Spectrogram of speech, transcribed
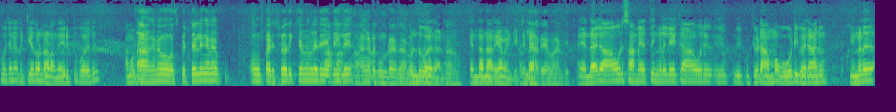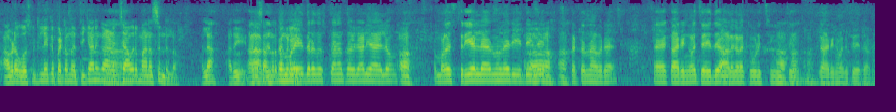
സൂചന കിട്ടിയതുകൊണ്ടാണോ നേരിട്ട് പോയത്? അങ്ങോട്ട് അങ്ങനെ ഹോസ്പിറ്റലിൽ ഇങ്ങനെ പരിശോധിക്കാന്നുള്ള രീതിയിൽ അങ്ങോട്ട് കൊണ്ടുപോയതാണ്. കൊണ്ടുപോയതാണ്. എന്താണെന്ന് അറിയാൻ വേണ്ടിട്ട് അറിയാൻ വേണ്ടി എന്തായാലും ആ ഒരു സമയത്ത് നിങ്ങളിലേക്ക് ആ ഒരു ഈ- കുട്ടിയുടെ അമ്മ ഓടി വരാനും നിങ്ങൾ അവിടെ ഹോസ്പിറ്റലിലേക്ക് പെട്ടെന്ന് എത്തിക്കാനും കാണിച്ച ആ. ഒരു മനസ്സുണ്ടല്ലോ? അല്ല അതെ സന്ദർഭങ്ങളിൽ ഇതരസ്ഥാന തൊഴിലാളി ആയാലും നമ്മൾ നമ്മൾ സ്ത്രീയല്ല എന്നുള്ള രീതിയിൽ പെട്ടെന്ന് അവരെ കാര്യങ്ങൾ ചെയ്ത് ആളുകളൊക്കെ വിളിച്ചു കൂട്ടി കാര്യങ്ങളൊക്കെ ചെയ്താണ്.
